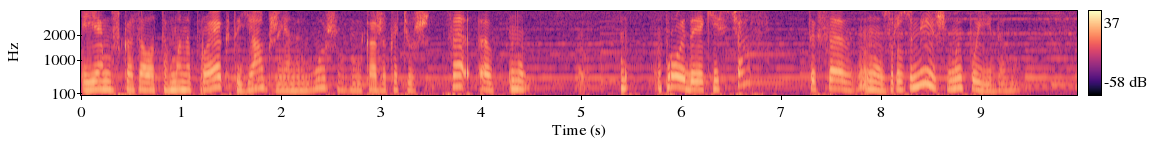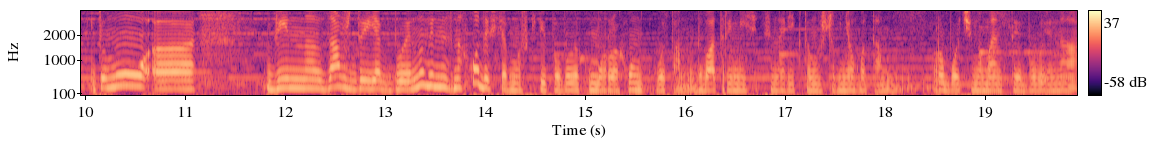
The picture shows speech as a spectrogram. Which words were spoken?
І я йому сказала, та в мене проекти, як же я не можу. Він каже: Катюш, це е, ну, пройде якийсь час, ти все ну, зрозумієш, ми поїдемо. І тому е, він завжди якби ну він не знаходився в Москві по великому рахунку там 2-3 місяці на рік, тому що в нього там робочі моменти були на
